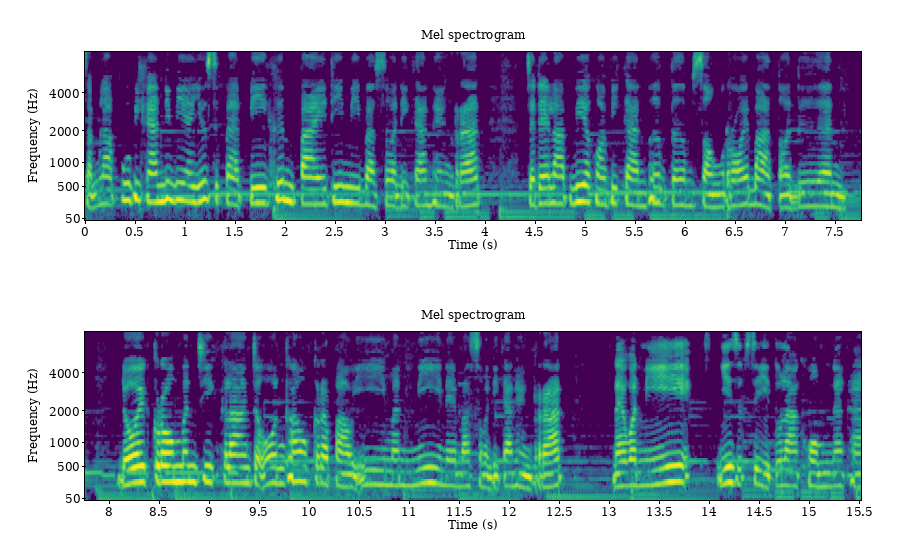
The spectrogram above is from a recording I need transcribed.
สำหรับผู้พิการที่มีอายุ 18 ปีขึ้นไปที่มีบัตรสวัสดิการแห่งรัฐ จะได้รับเบี้ยความพิการเพิ่มเติม 200 บาทต่อเดือน โดยกรมบัญชีกลางจะโอนเข้ากระเป๋า e-money ในบัตรสวัสดิการแห่งรัฐ ในวันนี้ 24 ตุลาคมนะคะ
